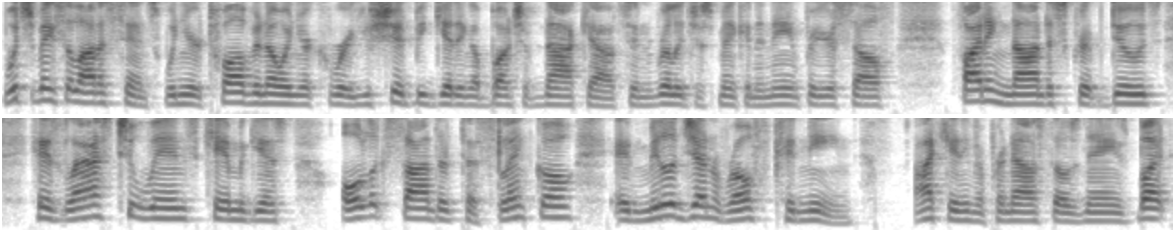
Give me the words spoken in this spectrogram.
which makes a lot of sense. When you're 12 and 0 in your career, you should be getting a bunch of knockouts and really just making a name for yourself, fighting nondescript dudes. His last two wins came against Alexander Teslenko and Miljan Rovcanin. I can't even pronounce those names, but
